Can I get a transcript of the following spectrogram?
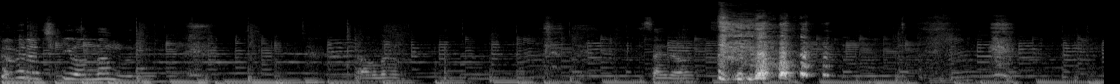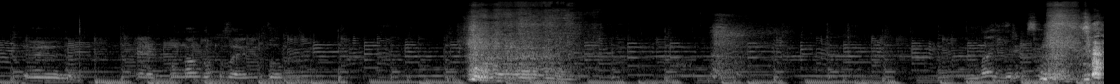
Kamera çıkıyor ondan mı? Allah'ım. Sen rahat. Bundan 9 ay önce dolduk. Bundan 20 sene önce.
